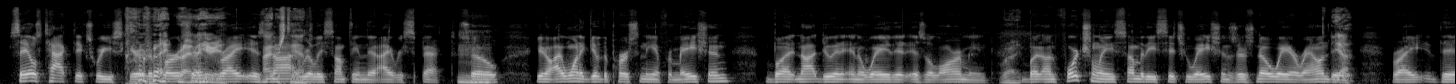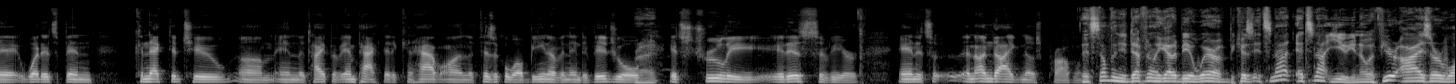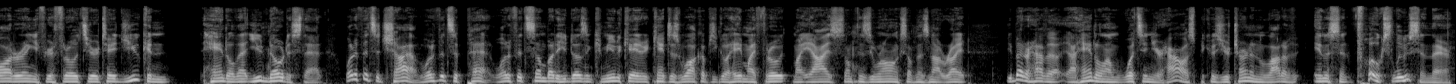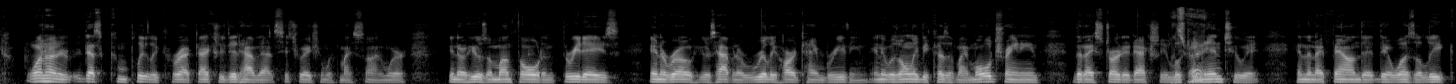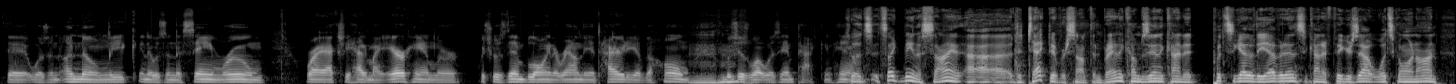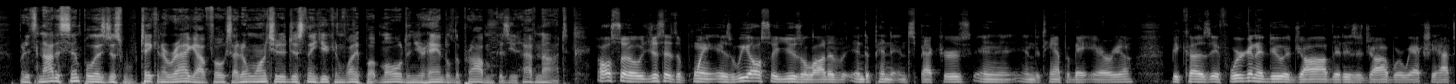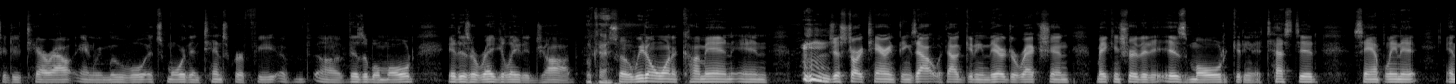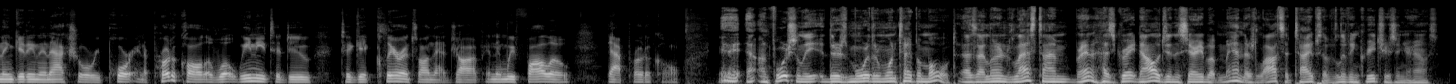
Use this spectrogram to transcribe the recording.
sales tactics where you scare the right, person, right, right is not really something that I respect. Mm-hmm. So, you know, I want to give the person the information, but not doing it in a way that is alarming. Right. But unfortunately, some of these situations, there's no way around it, yeah. right? The what it's been connected to um, and the type of impact that it can have on the physical well-being of an individual right. it's truly it is severe and it's an undiagnosed problem. It's something you definitely got to be aware of because it's not it's not you. You know if your eyes are watering if your throat's irritated you can handle that. You notice that. What if it's a child? What if it's a pet? What if it's somebody who doesn't communicate or can't just walk up to you and go hey my throat my eyes something's wrong something's not right you better have a, a, handle on what's in your house because you're turning a lot of innocent folks loose in there. 100. That's completely correct. I actually did have that situation with my son where, you know, he was a month old and three days in a row he was having a really hard time breathing. And it was only because of my mold training that I started actually looking right. into it. And then I found that there was a leak that was an unknown leak and it was in the same room where I actually had my air handler which was then blowing around the entirety of the home, mm-hmm. which is what was impacting him. So it's, it's like being a science, a detective or something. Brandon comes in and kind of puts together the evidence and kind of figures out what's going on. But it's not as simple as just taking a rag out, folks. I don't want you to just think you can wipe up mold and you're handled the problem because you have not. Also, just as a point, is we also use a lot of independent inspectors in, in the Tampa Bay area because if we're going to do a job that is a job where we actually have to do tear out and removal, it's more than 10 square feet of uh, visible mold. It is a regulated job. Okay. So we don't want to come in and just start tearing things out without getting their direction, making sure that it is mold, getting it tested, sampling it, and then getting an actual report and a protocol of what we need to do to get clearance on that job. And then we follow that protocol. Yeah. Unfortunately, there's more than one type of mold. As I learned last time, Brandon has great knowledge in this area, but man, there's lots of types of living creatures in your house.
